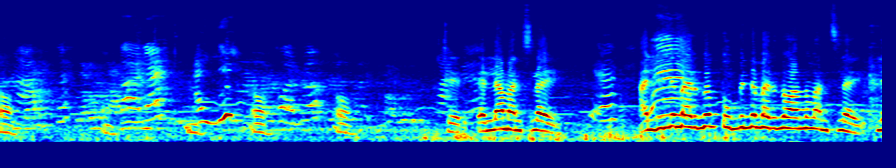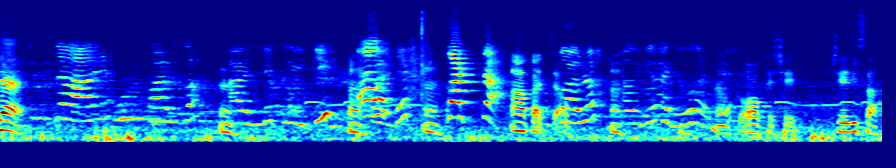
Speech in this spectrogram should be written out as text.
ഓ. ഓ. ഓ. ശരി. എല്ലാം മനസ്സിലായി? അല്ലിന്റെ മരുന്നും തുമ്പിന്റെ മരുന്നും ആണെന്ന് മനസ്സിലായി അല്ലേ ആ. കച്ച ഓക്കെ ശരി. ശരി സാർ.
